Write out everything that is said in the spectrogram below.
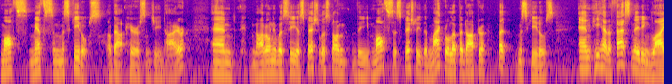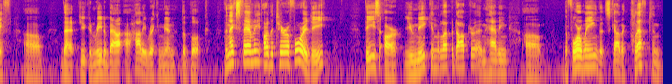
moths, myths, and mosquitoes about Harrison G. Dyar. And not only was he a specialist on the moths, especially the Microlepidoptera, but mosquitoes. And he had a fascinating life uh, that you can read about. I highly recommend the book. The next family are the Pterophoridae. These are unique in the Lepidoptera and having uh, the forewing that's got a cleft and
